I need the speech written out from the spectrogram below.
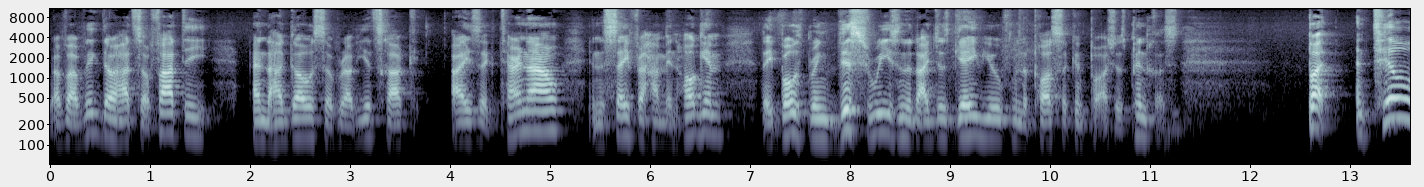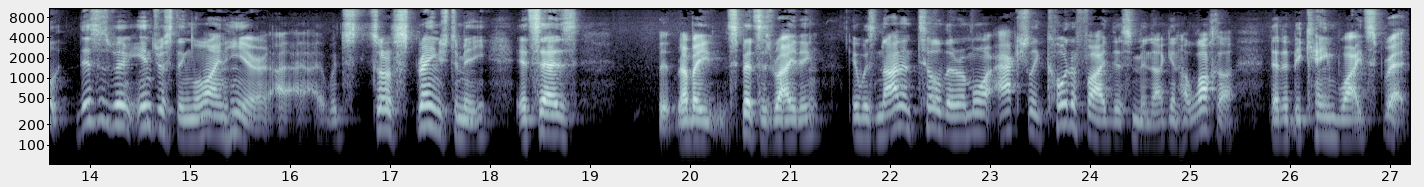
Rav Avigdor Hatzofati, and the Hagos of Rav Yitzchak Isaac Ternau in the Sefer Haminhogim. They both bring this reason that I just gave you from the pasuk and Parshas Pinchas. But until this is very interesting The line here. I, I, it's sort of strange to me. It says, Rabbi Spitz is writing. It was not until the Ramah actually codified this minhag in halacha that it became widespread,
